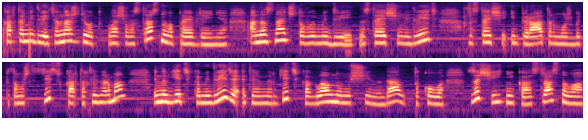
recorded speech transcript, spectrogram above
Карта медведь, она ждет вашего страстного проявления. Она знает, что вы медведь, настоящий медведь, настоящий император, может быть, потому что здесь в картах Ленорман энергетика медведя – это энергетика главного мужчины, да, такого защитника, страстного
